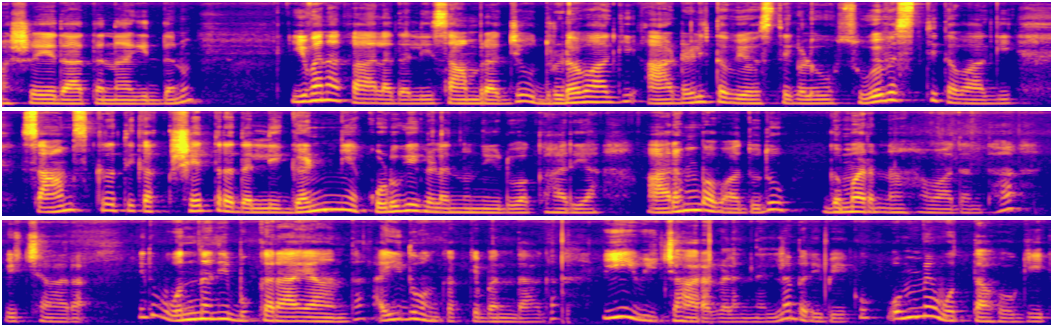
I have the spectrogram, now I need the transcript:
ಆಶ್ರಯದಾತನಾಗಿದ್ದನು. ಇವನ ಕಾಲದಲ್ಲಿ ಸಾಮ್ರಾಜ್ಯವು ದೃಢವಾಗಿ ಆಡಳಿತ ವ್ಯವಸ್ಥೆಗಳು ಸುವ್ಯವಸ್ಥಿತವಾಗಿ ಸಾಂಸ್ಕೃತಿಕ ಕ್ಷೇತ್ರದಲ್ಲಿ ಗಣ್ಯ ಕೊಡುಗೆಗಳನ್ನು ನೀಡುವ ಕಾರ್ಯ ಆರಂಭವಾದುದು ಗಮನಾರ್ಹವಾದಂತಹ ವಿಚಾರ. ಇದು ಒಂದನೇ ಬುಕ್ಕರಾಯ ಅಂತ ಐದು ಅಂಕಕ್ಕೆ ಬಂದಾಗ ಈ ವಿಚಾರಗಳನ್ನೆಲ್ಲ ಬರಿಬೇಕು. ಒಮ್ಮೆ ಓದ್ತಾ ಹೋಗಿ,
